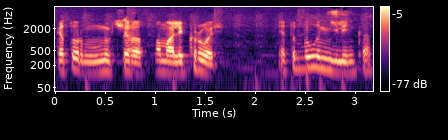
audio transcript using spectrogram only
которым мы вчера сломали кровь? Это было миленько.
